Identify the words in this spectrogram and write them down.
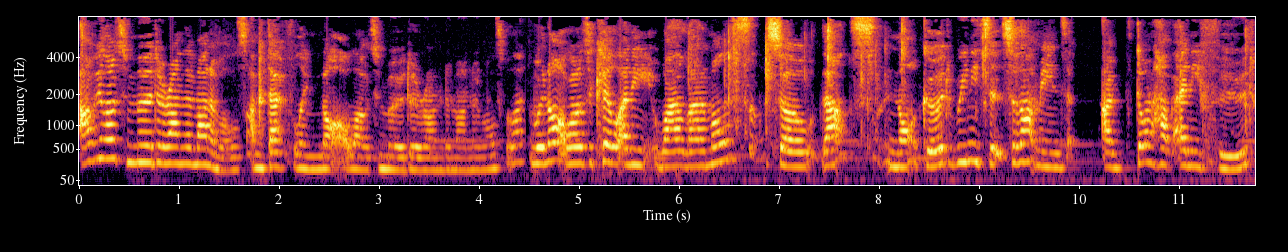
are we allowed to murder random animals? I'm definitely not allowed to murder random animals. But we're not allowed to kill any wild animals, so that's not good. We need to, so that means I don't have any food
